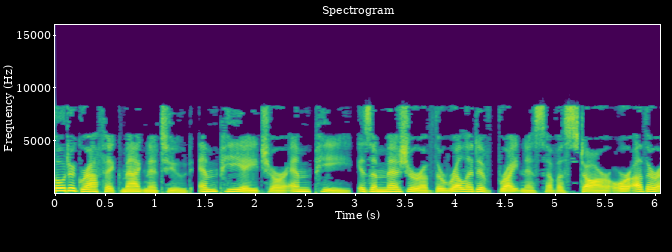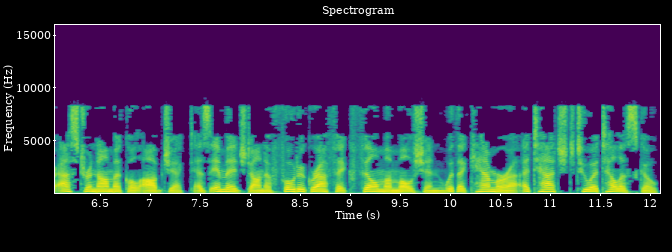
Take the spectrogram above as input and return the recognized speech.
Photographic magnitude (mph or MP) is a measure of the relative brightness of a star or other astronomical object as imaged on a photographic film emulsion with a camera attached to a telescope.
